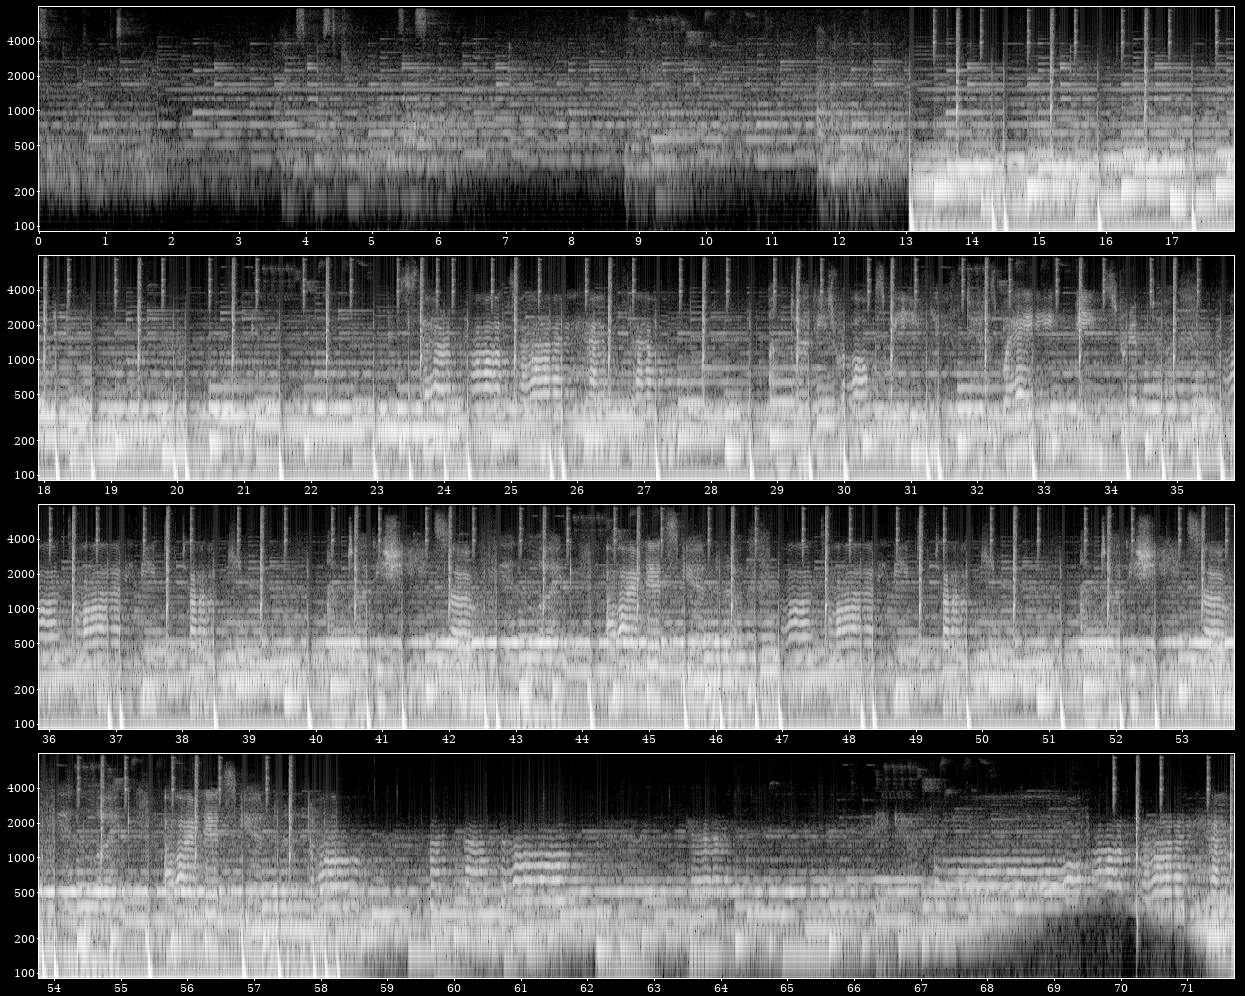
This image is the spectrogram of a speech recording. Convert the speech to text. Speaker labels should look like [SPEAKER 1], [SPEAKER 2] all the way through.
[SPEAKER 1] so you didn't come because of the ring.
[SPEAKER 2] I was supposed to kill you. It was all set up. If I hadn't, Hey. time.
